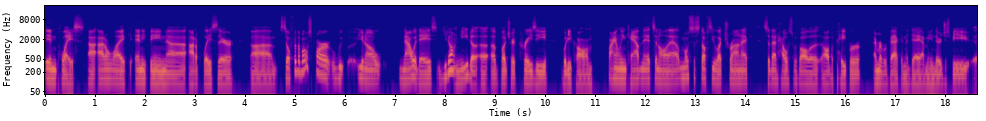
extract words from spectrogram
in place. Uh, i don't like anything uh, out of place there. Um, so for the most part we, you know nowadays you don't need a, a, a bunch of crazy what do you call them filing cabinets and all that. Most of the stuff's electronic, so that helps with all the all the paper. I remember back in the day. I mean, there'd just be uh,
